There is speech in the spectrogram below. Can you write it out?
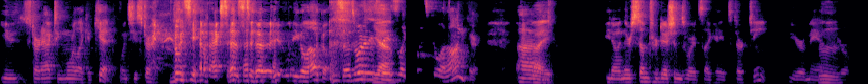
you start acting more like a kid once you start once you have access to legal alcohol. So it's one of these yeah. things like what's going on here. Um, right you know, and there's some traditions where it's like, hey, it's 13. You're a man. Mm. You're,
